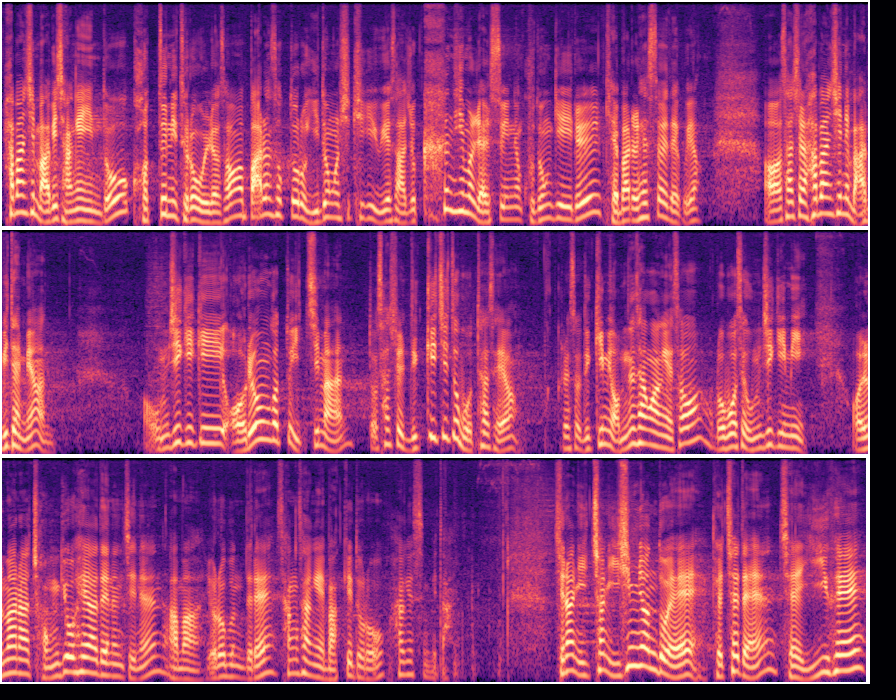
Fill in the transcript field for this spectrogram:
하반신 마비 장애인도 거뜬히 들어 올려서 빠른 속도로 이동을 시키기 위해서 아주 큰 힘을 낼 수 있는 구동기를 개발을 했어야 되고요. 어, 사실 하반신이 마비되면 어, 움직이기 어려운 것도 있지만 또 사실 느끼지도 못하세요. 그래서 느낌이 없는 상황에서 로봇의 움직임이 얼마나 정교해야 되는지는 아마 여러분들의 상상에 맡기도록 하겠습니다. 지난 2020년도에 개최된 제2회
